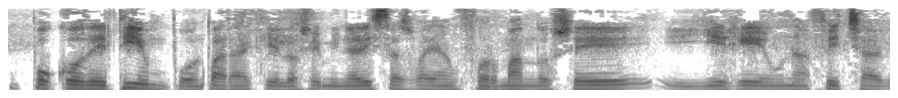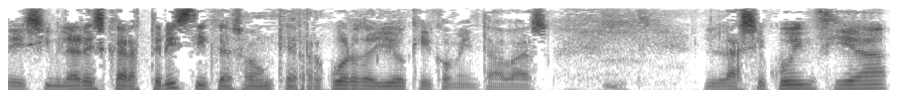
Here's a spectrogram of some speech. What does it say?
un poco de tiempo para que los seminaristas vayan formándose y llegue una fecha de similares características, aunque recuerdo yo que comentabas la secuencia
